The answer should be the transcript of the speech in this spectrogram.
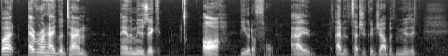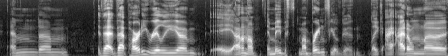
but everyone had a good time, and the music, oh, beautiful. I I did such a good job with the music, and um, that that party really um, eh, I don't know, it made my brain feel good. Like I I don't uh,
